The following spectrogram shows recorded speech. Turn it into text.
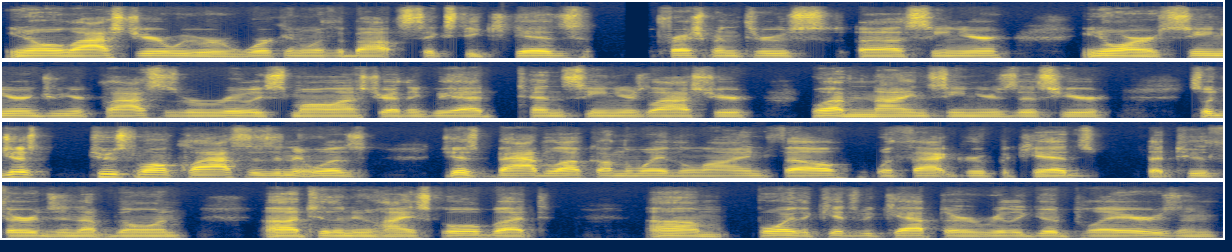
you know, last year we were working with about sixty kids, freshman through uh, senior. You know, our senior and junior classes were really small last year. I think we had ten seniors last year. We'll have nine seniors this year. So just two small classes, and it was just bad luck on the way the line fell with that group of kids that two thirds end up going uh, to the new high school. But um, boy, the kids we kept are really good players and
